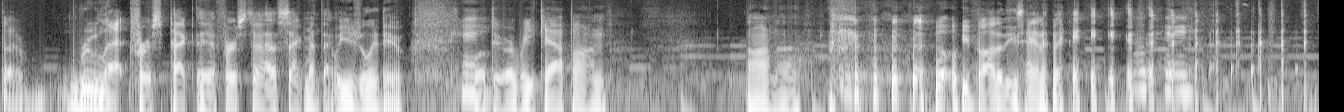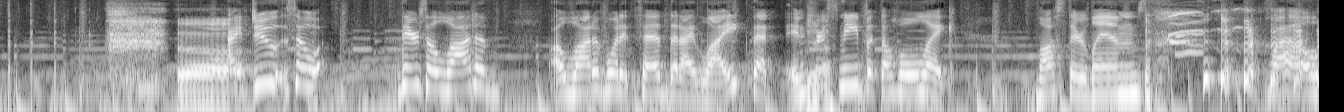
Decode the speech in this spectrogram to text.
the roulette first pec- uh, first uh, segment that we usually do. Okay. We'll do a recap on on uh, what we thought of these anime. Okay. Uh, I do so there's a lot of a lot of what it said that I like that interests Yeah. me, but the whole like lost their limbs while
